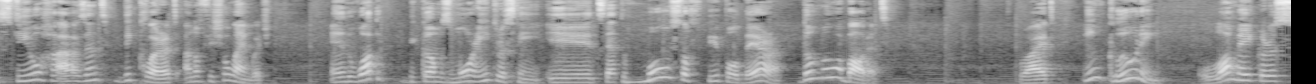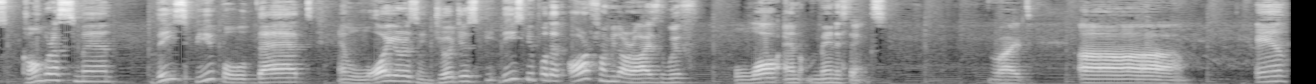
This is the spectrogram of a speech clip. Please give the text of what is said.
still hasn't declared an official language. And what becomes more interesting is that most of people there don't know about it, right? Including lawmakers, congressmen, these people that, and lawyers and judges, these people that are familiarized with law and many things, right? Uh, and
